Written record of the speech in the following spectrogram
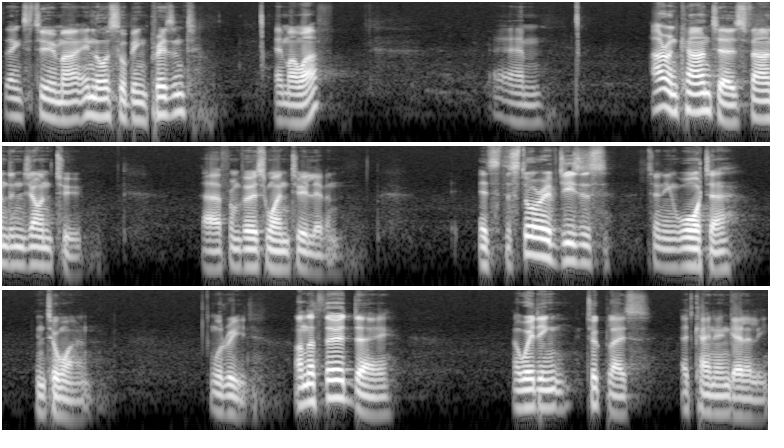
Thanks to my in laws for being present and my wife. Um, our encounter is found in John 2, uh, from verse 1 to 11. It's the story of Jesus turning water into wine. We'll read. On the third day, a wedding took place at Cana in Galilee.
